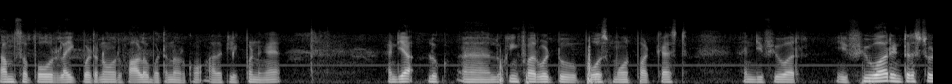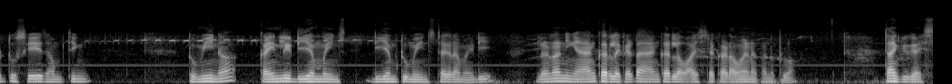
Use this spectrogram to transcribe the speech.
தம்ஸ் அப்போ ஒரு லைக் பட்டனோ ஒரு ஃபாலோ பட்டனோ இருக்கும். அதை கிளிக் பண்ணுங்கள் and yeah look looking forward to post more podcast and if you are if you are interested to say something to மீனா கைண்ட்லி டிஎம் மை இன்ஸ் DM to my Instagram ID இல்லைனா நீங்கள் ஆங்கரில் கேட்டால் ஆங்கரில் வாய்ஸ் ரெக்கார்டாகவும் எனக்கு அனுப்பலாம். தேங்க்யூ கைஸ்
